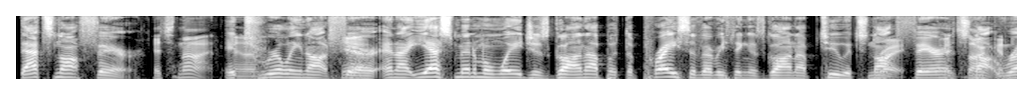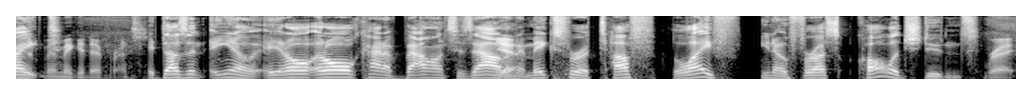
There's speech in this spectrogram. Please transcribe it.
That's not fair. It's not. It's Um, really not fair. yeah. And I, yes, minimum wage has gone up, but the price of everything has gone up too. It's not right. fair. and It's, not, gonna right. Make a difference. It doesn't, you know, it all it all kind of balances out, and it makes for a tough life, you know, for us college students. right.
